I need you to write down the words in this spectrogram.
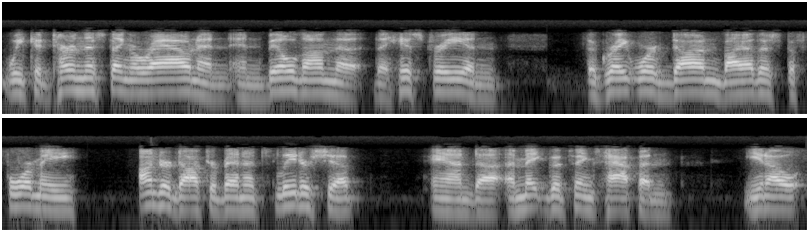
we could turn this thing around and and build on the the history and the great work done by others before me under Dr. Bennett's leadership and uh, and make good things happen. You know,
